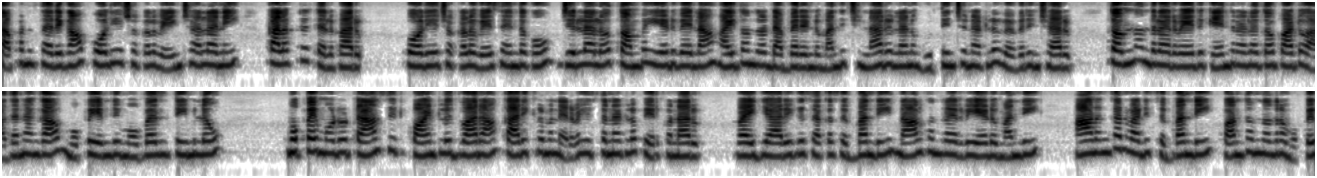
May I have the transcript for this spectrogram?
తప్పనిసరిగా పోలియో చుక్కలు వేయించాలని కలెక్టర్ తెలిపారు. పోలియో చుక్కలు వేసేందుకు జిల్లాలో తొంభై ఏడు వేల ఐదు వందల డెబ్బై రెండు మంది చిన్నారులను గుర్తించినట్లు వివరించారు. తొమ్మిది వందల ఇరవై ఐదు కేంద్రాలతో పాటు అదనంగా ముప్పై ఎనిమిది మొబైల్ టీంలు ముప్పై మూడు ట్రాన్సిట్ పాయింట్ల ద్వారా కార్యక్రమం నిర్వహిస్తున్నట్లు పేర్కొన్నారు. వైద్య ఆరోగ్య శాఖ సిబ్బంది నాలుగు వందల ఇరవై ఏడు మంది ఆలంకన్వాడి సిబ్బంది పంతొమ్మిది వందల ముప్పై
